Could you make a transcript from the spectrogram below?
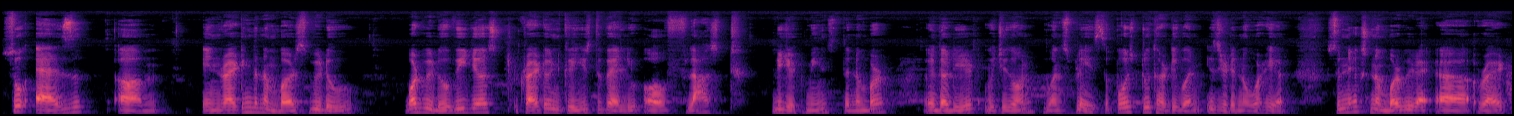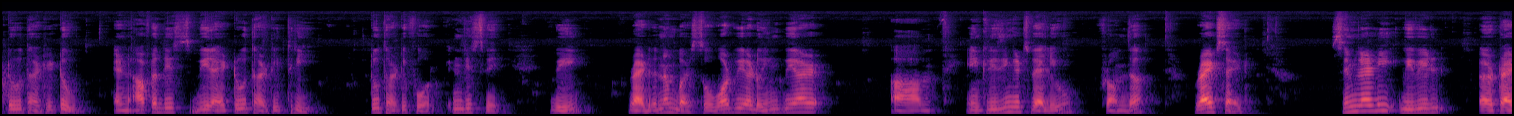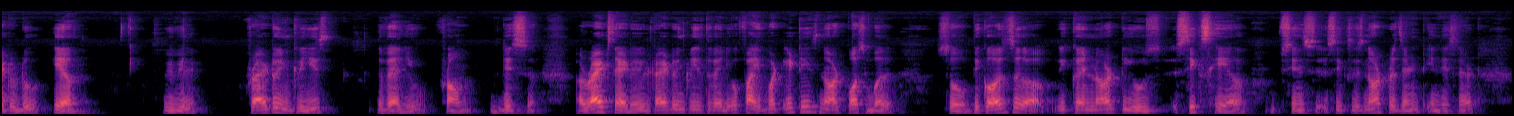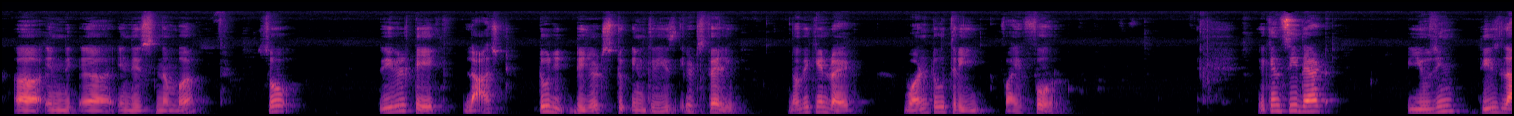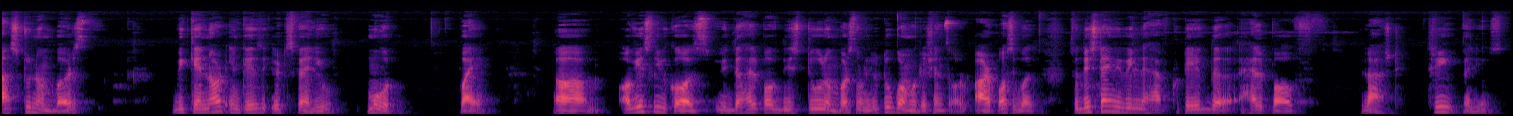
So as um, in writing the numbers we do, what we do, we just try to increase the value of last digit means the number uh, the digit which is on one's place. Suppose 231 is written over here. So next number we uh, write 232 and after this we write 233 234 in this way we write the number. So what we are doing we are um, increasing its value from the right side. Similarly we will uh, try to do here. We will try to increase the value from this uh, right side. We will try to increase the value of 5 but it is not possible. So because uh, we cannot use 6 here since 6 is not present in this set uh, in uh, in this number. So we will take last two digits to increase its value. Now we can write 1, 2, 3, 5, 4. You can see that using these last two numbers, we cannot increase its value more. Why? Um, obviously because with the help of these two numbers only two permutations are, are possible. So this time we will have to take the help of last three values.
